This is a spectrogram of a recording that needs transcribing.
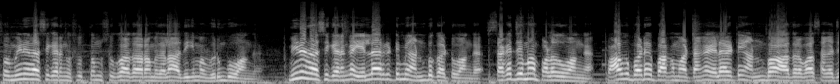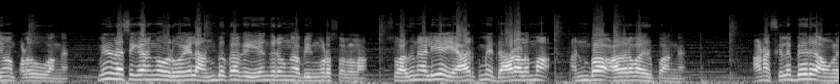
ஸோ மீனராசிக்காரங்க சுத்தம் சுகாதாரம் இதெல்லாம் அதிகமாக விரும்புவாங்க. மீனராசிக்காரங்க எல்லாருக்கிட்டையுமே அன்பு காட்டுவாங்க. சகஜமாக பழகுவாங்க. பாகுபாடே பார்க்க மாட்டாங்க. எல்லார்கிட்டையும் அன்பா ஆதரவாக சகஜமாக பழகுவாங்க. மீனராசிக்காரங்க ஒரு வகையில் அன்புக்காக இயங்குறவங்க அப்படின்னு கூட சொல்லலாம். ஸோ அதனாலேயே யாருக்குமே தாராளமாக அன்பா ஆதரவாக இருப்பாங்க. ஆனால் சில பேர் அவங்கள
